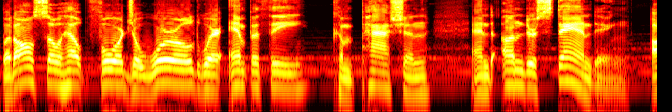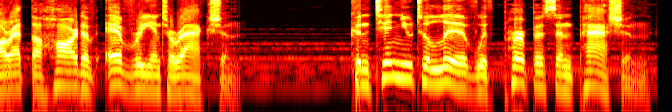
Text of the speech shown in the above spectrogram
but also help forge a world where empathy, compassion, and understanding are at the heart of every interaction. Continue to live with purpose and passion,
